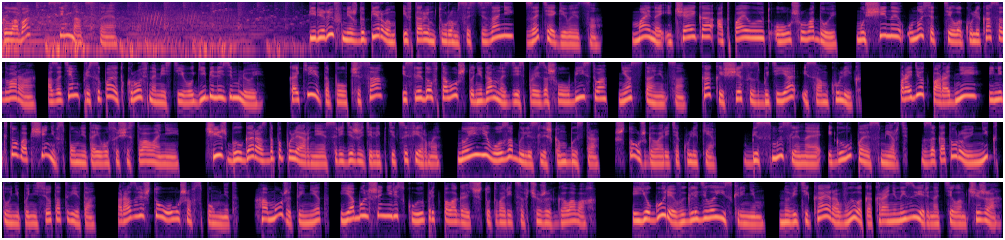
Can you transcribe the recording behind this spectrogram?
Глава 17. Перерыв между первым и вторым туром состязаний затягивается. Майна и Чайка отпаивают Олушу водой. Мужчины уносят тело Кулика со двора, а затем присыпают кровь на месте его гибели землей. Какие-то полчаса, и следов того, что недавно здесь произошло убийство, не останется. Как исчез из бытия и сам Кулик. Пройдет пара дней, и никто вообще не вспомнит о его существовании. Чиж был гораздо популярнее среди жителей птицефермы, но и его забыли слишком быстро. Что уж говорить о Кулике. Бессмысленная и глупая смерть, за которую никто не понесет ответа. Разве что Олуша вспомнит. А может и нет. Я больше не рискую предполагать, что творится в чужих головах. Ее горе выглядело искренним, но ведь и Кайра выла, как раненый зверь над телом чижа.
